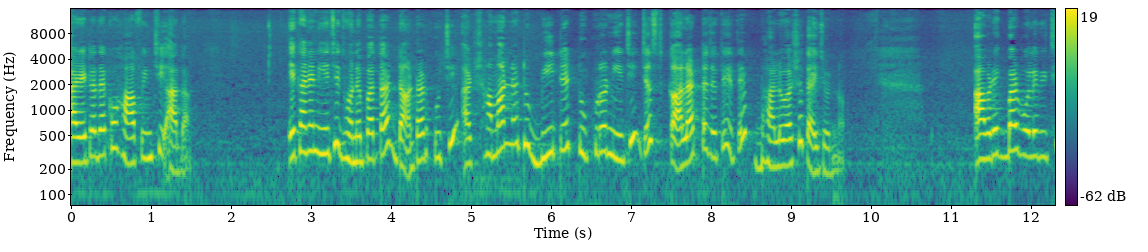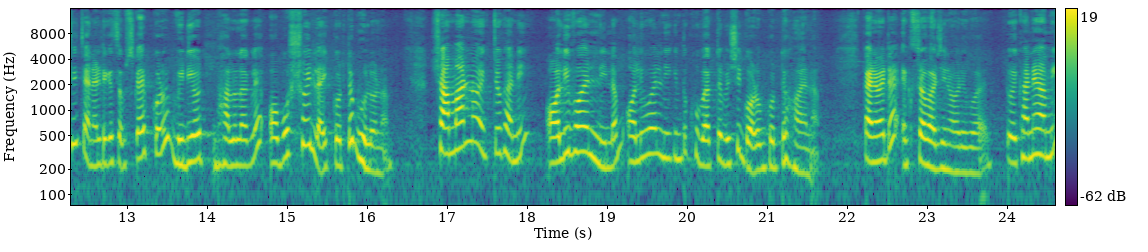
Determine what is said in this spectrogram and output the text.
আর এটা দেখো হাফ ইঞ্চি আদা। এখানে নিয়েছি ধনে ধনেপাতার ডাঁটার কুচি, আর সামান্য একটু বিটের টুকরো নিয়েছি জাস্ট কালারটা যাতে এতে ভালো আসে তাই জন্য। আরেকবার বলে দিচ্ছি, চ্যানেলটিকে সাবস্ক্রাইব করো। ভিডিও ভালো লাগলে অবশ্যই লাইক করতে ভুলো না। সামান্য একটুখানি অলিভ অয়েল নিলাম। অলিভ অয়েল নিয়ে কিন্তু খুব একটা বেশি গরম করতে হয় না। কেন? এটা এক্সট্রা ভার্জিন অলিভ অয়েল তো এখানে আমি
